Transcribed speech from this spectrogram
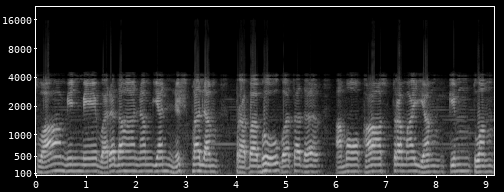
स्वामिन्मे वरदानं यन्निष्फलं प्रबभूव तद। अमोकास्त्रमयं किं त्वं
